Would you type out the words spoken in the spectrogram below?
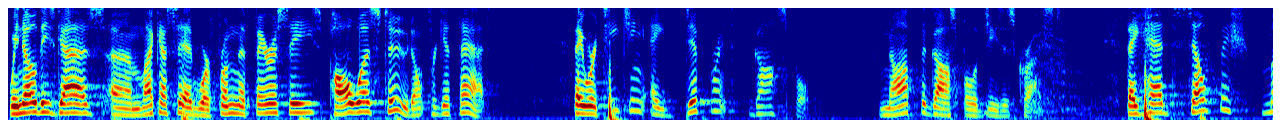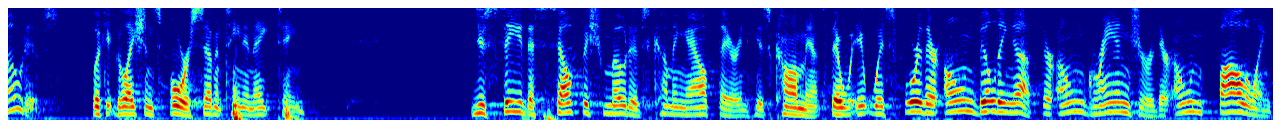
We know these guys, um, like I said, were from the Pharisees. Paul was too, don't forget that. They were teaching a different gospel, not the gospel of Jesus Christ. They had selfish motives. Look at Galatians 4 17 and 18. You see the selfish motives coming out there in his comments. There, it was for their own building up, their own grandeur, their own following.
